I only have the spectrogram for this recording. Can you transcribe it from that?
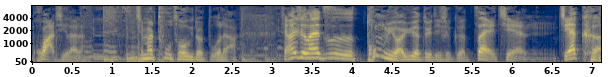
话题来了，前面吐槽有点多了啊。听一首来自痛秒乐队的一首歌《再见杰克》。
